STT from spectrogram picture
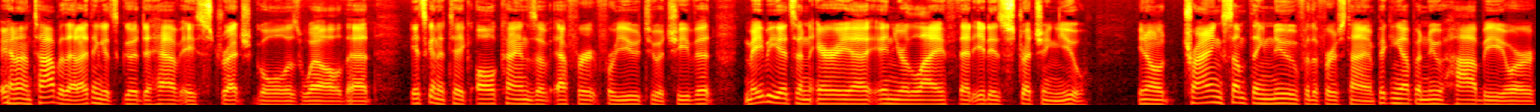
And on top of that, I think it's good to have a stretch goal as well that it's going to take all kinds of effort for you to achieve it. Maybe it's an area in your life that it is stretching you. You know, trying something new for the first time, picking up a new hobby or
